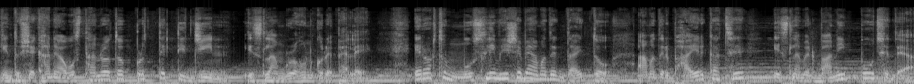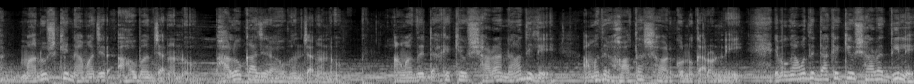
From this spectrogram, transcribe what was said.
কিন্তু সেখানে অবস্থানরত প্রত্যেকটি জিন ইসলাম গ্রহণ করে ফেলে। এর অর্থ মুসলিম হিসেবে আমাদের দায়িত্ব, আমাদের ভাইয়ের কাছে ইসলামের বাণী পৌঁছে দেয়া, মানুষকে নামাজের আহ্বান জানানো, ভালো কাজের আহ্বান জানানো। আমাদের ডাকে কেউ সাড়া না দিলে আমাদের হতাশ হওয়ার কোনো কারণ নেই এবং আমাদের ডাকে কেউ সাড়া দিলে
